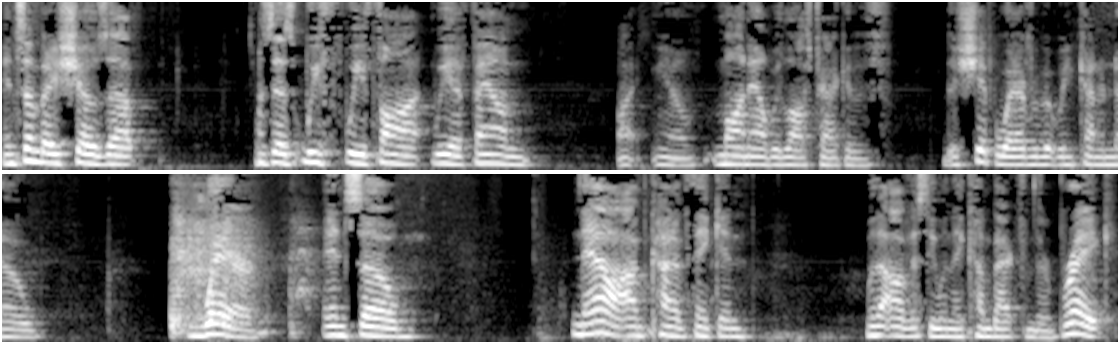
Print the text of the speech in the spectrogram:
And somebody shows up and says we we found we have found like you know Mon-El we lost track of the ship or whatever but we kind of know where and so now I'm kind of thinking, well, obviously when they come back from their break,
